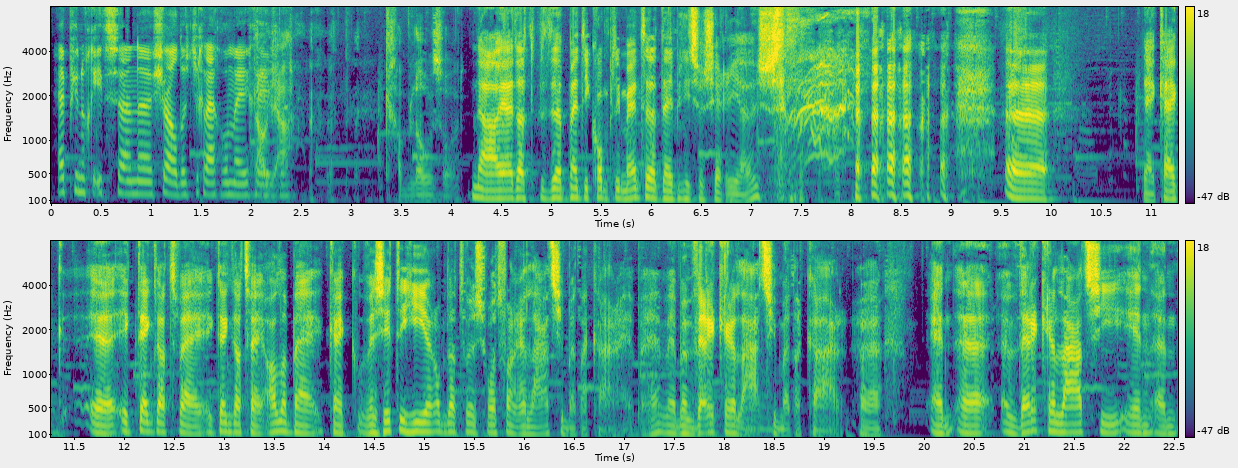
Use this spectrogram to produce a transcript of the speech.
heb je nog iets aan eh, Charles dat je graag wil meegeven? Nou ja, ik ga blozen hoor. Nou ja, dat, dat met die complimenten, dat neem ik niet zo serieus. Eh, nee, kijk, eh, ik, denk dat wij, ik denk dat wij allebei... Kijk, we zitten hier omdat we een soort van relatie met elkaar hebben. Hè? We hebben een werkrelatie met elkaar. Eh, en eh, een werkrelatie in een,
